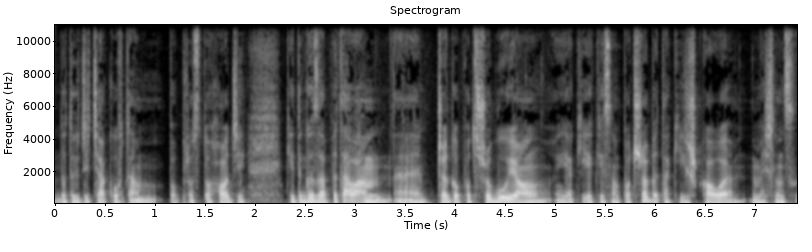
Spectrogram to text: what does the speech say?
do tych dzieciaków tam po prostu chodzi. Kiedy go zapytałam, czego potrzebują, jakie, jakie są potrzeby takiej szkoły, myśląc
